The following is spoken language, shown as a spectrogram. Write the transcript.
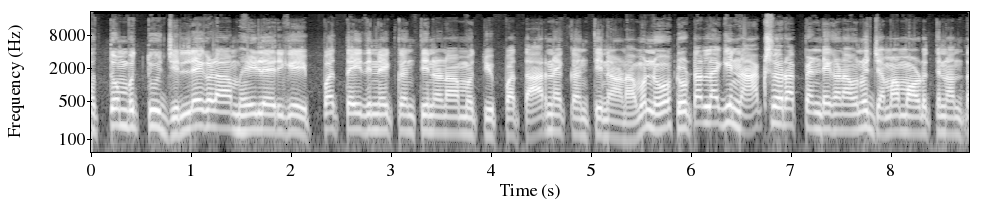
ಹತ್ತೊಂಬತ್ತು ಜಿಲ್ಲೆಗಳ ಮಹಿಳೆಯರಿಗೆ ಇಪ್ಪತ್ತೈದನೇ ಕಂತಿನ ಹಣ ಮತ್ತು ಇಪ್ಪತ್ತಾರನೇ ಕಂತಿನ ಹಣವನ್ನು ಟೋಟಲ್ ಆಗಿ ನಾಲ್ಕು ಸಾವಿರ ಪೆಂಡಿಂಗ್ ಹಣವನ್ನು ಜಮಾ ಮಾಡುತ್ತೇನೆ ಅಂತ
